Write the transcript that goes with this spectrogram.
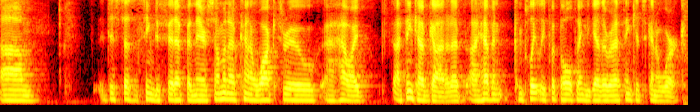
Um, it just doesn't seem to fit up in there. So I'm gonna kind of walk through how I, I think I've got it. I, I haven't completely put the whole thing together, but I think it's gonna work.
